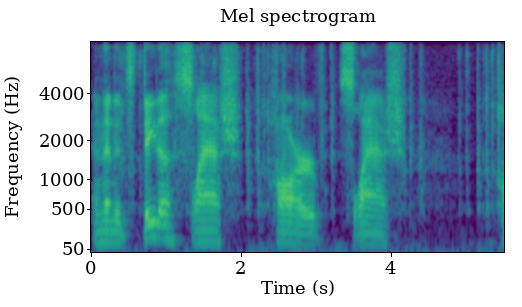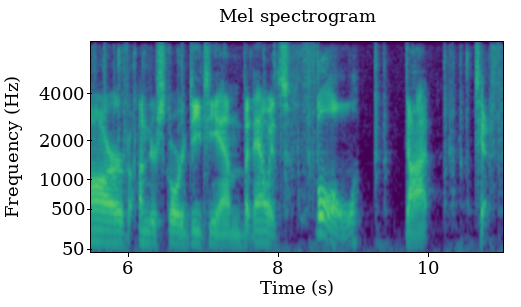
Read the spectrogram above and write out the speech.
And then it's data slash harv slash harv underscore DTM, but now it's full dot tiff.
